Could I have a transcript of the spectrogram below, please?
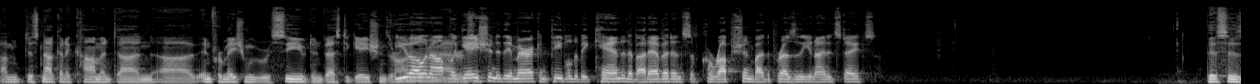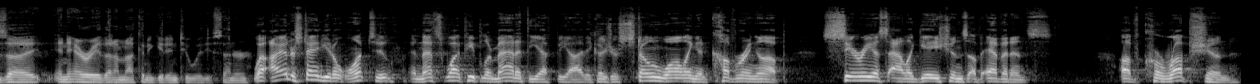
I'm just not going to comment on uh, information we received, investigations. Or Do you owe an matters. obligation to the American people to be candid about evidence of corruption by the President of the United States? This is uh, an area that I'm not going to get into with you, Senator. Well, I understand you don't want to, and that's why people are mad at the FBI because you're stonewalling and covering up serious allegations of evidence of corruption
